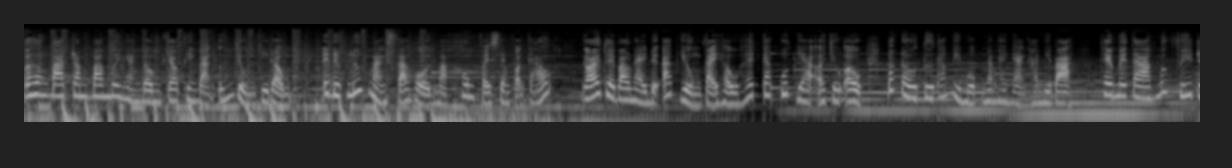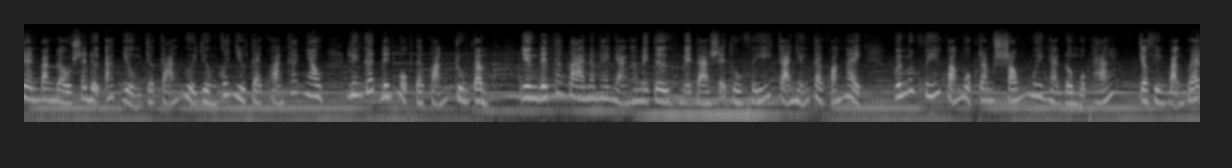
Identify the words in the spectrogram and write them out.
và hơn 330.000 đồng cho phiên bản ứng dụng di động để được lướt mạng xã hội mà không phải xem quảng cáo. Gói thuê bao này được áp dụng tại hầu hết các quốc gia ở châu Âu bắt đầu từ tháng 11 năm 2023. Theo Meta, mức phí trên ban đầu sẽ được áp dụng cho cả người dùng có nhiều tài khoản khác nhau liên kết đến một tài khoản trung tâm. Nhưng đến tháng 3 năm 2024, Meta sẽ thu phí cả những tài khoản này với mức phí khoảng 160.000 đồng một tháng cho phiên bản web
